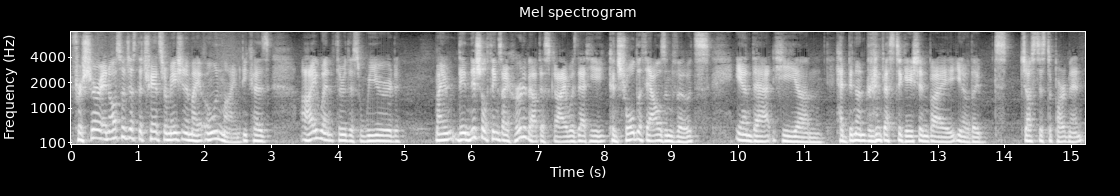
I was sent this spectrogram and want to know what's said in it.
For sure, and also just the transformation in my own mind because I went through this weird. My, the initial things I heard about this guy was that he controlled a thousand votes and that he um, had been under investigation by you know the Justice Department.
